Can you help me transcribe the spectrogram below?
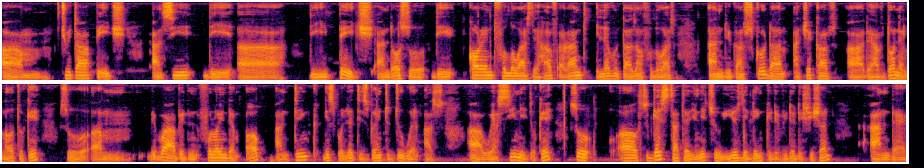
um twitter page and see the uh the page and also the current followers they have around 11,000 followers. And you can scroll down and check out uh they have done a lot okay? So um people have been following them up and think this project is going to do well as uh we are seeing it okay? So uh, to get started you need to use the link in the video description and uh,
